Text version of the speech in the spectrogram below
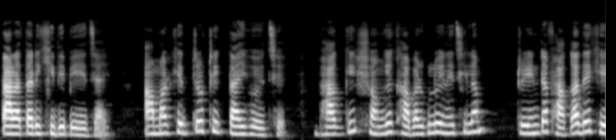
তাড়াতাড়ি খিদে পেয়ে যায়। আমার ক্ষেত্রেও ঠিক তাই হয়েছে। ভাগ্যিস সঙ্গে খাবারগুলো এনেছিলাম, ট্রেনটা ফাঁকা দেখে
